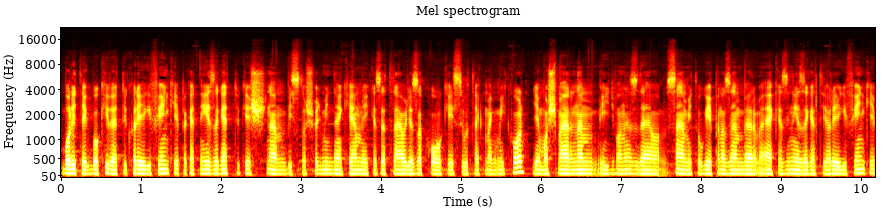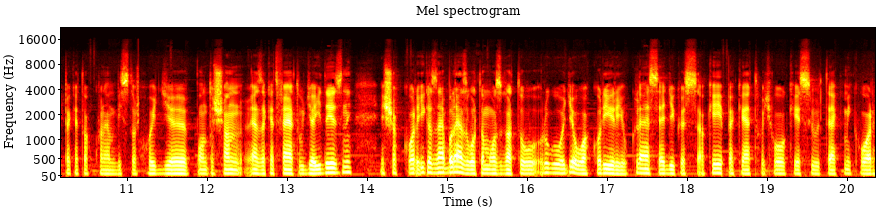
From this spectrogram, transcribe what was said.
borítékból kivettük a régi fényképeket, nézegettük, és nem biztos, hogy mindenki emlékezett rá, hogy azok hol készültek meg mikor. Ugye most már nem így van ez, de a számítógépen az ember elkezdi nézegeti a régi fényképeket, akkor nem biztos, hogy pontosan ezeket fel tudja idézni, és akkor igazából ez volt a mozgató rugó, hogy jó, akkor írjuk le, szedjük össze a képeket, hogy hol készültek, mikor,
